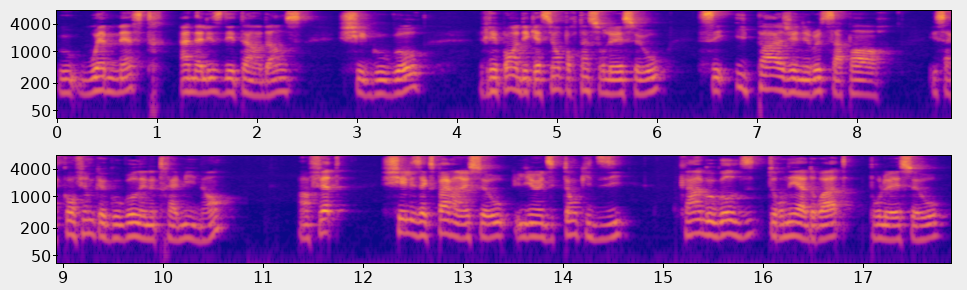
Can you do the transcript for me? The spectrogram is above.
ou Webmestre, analyste des tendances, chez Google répond à des questions portant sur le SEO, c'est hyper généreux de sa part. Et ça confirme que Google est notre ami, non? En fait, chez les experts en SEO, il y a un dicton qui dit Quand Google dit tourner à droite pour le SEO,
